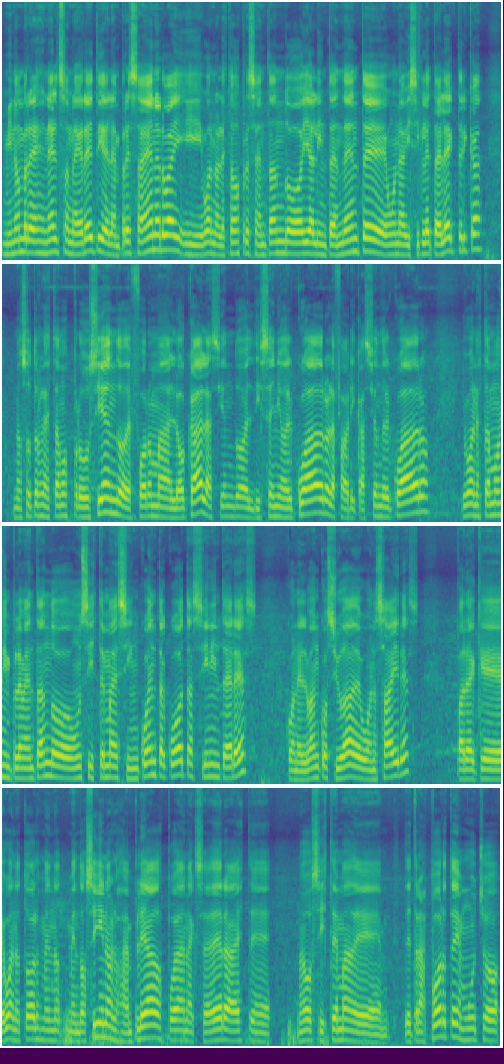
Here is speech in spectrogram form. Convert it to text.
Mi nombre es Nelson Negretti de la empresa Enerby y bueno, le estamos presentando hoy al intendente una bicicleta eléctrica. Nosotros la estamos produciendo de forma local, haciendo el diseño del cuadro, la fabricación del cuadro y bueno, estamos implementando un sistema de 50 cuotas sin interés con el Banco Ciudad de Buenos Aires para que bueno, todos los mendocinos, los empleados puedan acceder a este nuevo sistema de transporte mucho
